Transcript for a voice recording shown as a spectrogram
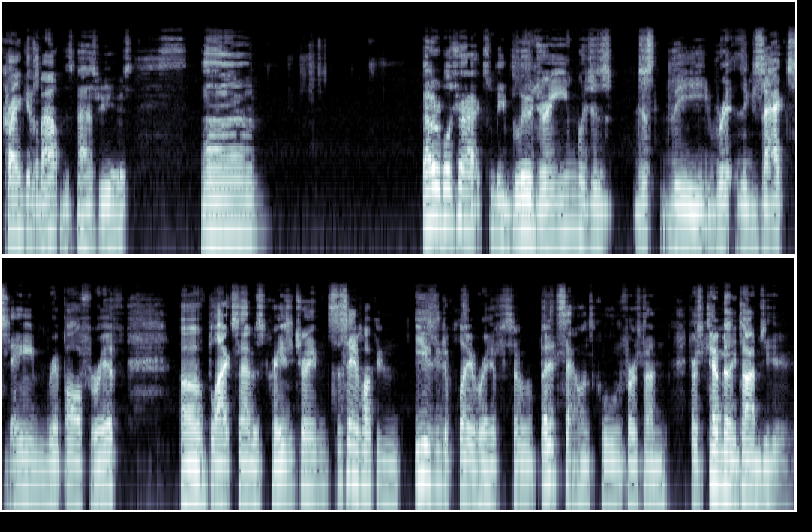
cranking them out this past few years. Um, notable tracks would be Blue Dream, which is just the, the exact same rip-off riff of Black Sabbath's Crazy Train. It's the same fucking easy to play riff, so but it sounds cool the first time, first ten million times you hear it.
